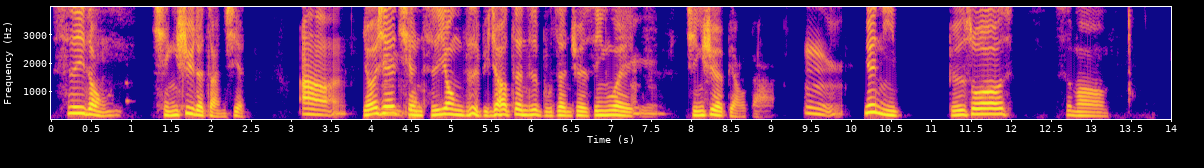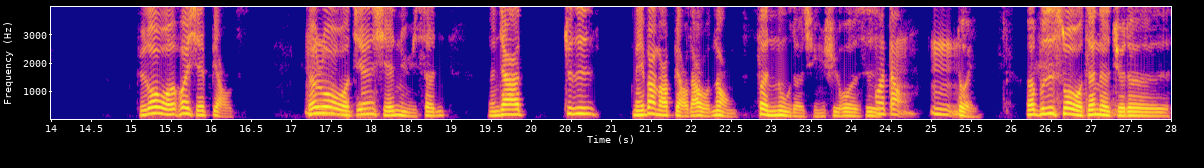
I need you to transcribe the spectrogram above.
是一种情绪的展现啊。有一些遣词用字比较政治不正确，是因为情绪的表达。嗯，因为你比如说什么，比如说我会写婊子，可是如果我今天写女生，人家就是没办法表达我那种愤怒的情绪，或者是我懂，嗯，对，而不是说我真的觉得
